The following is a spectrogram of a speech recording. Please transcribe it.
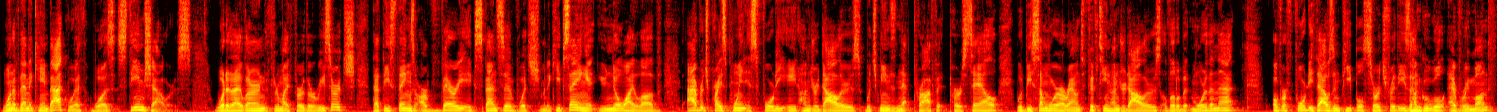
One of them it came back with was steam showers. What did I learn through my further research? That these things are very expensive, which I'm gonna keep saying it, you know I love. Average price point is $4,800, which means net profit per sale would be somewhere around $1,500, a little bit more than that. Over 40,000 people search for these on Google every month.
